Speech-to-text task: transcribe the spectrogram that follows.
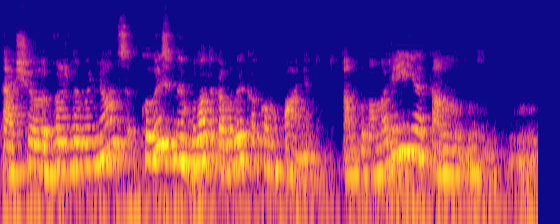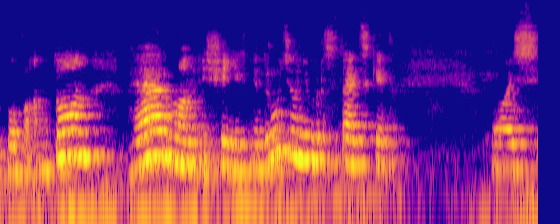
та, ще важливий нюанс, колись в них була така велика компанія. Тобто там була Марія, там був Антон, Герман і ще їхні друзі університетські. Ось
